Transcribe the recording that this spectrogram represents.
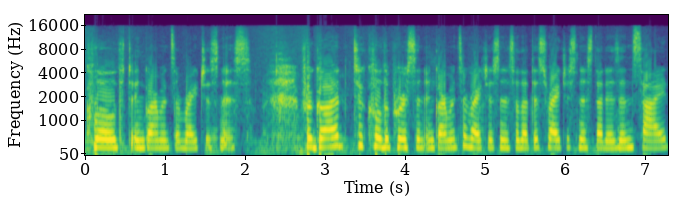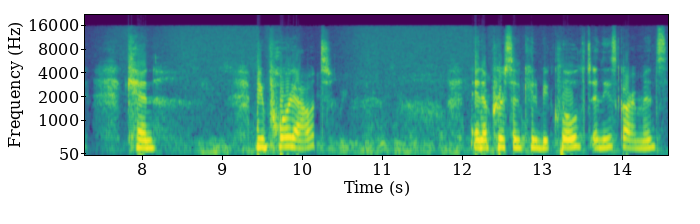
clothed in garments of righteousness. For God to clothe a person in garments of righteousness so that this righteousness that is inside can be poured out and a person can be clothed in these garments,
